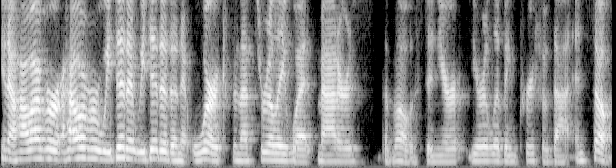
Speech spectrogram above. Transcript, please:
you know however however we did it we did it and it works. And that's really what matters the most. And you're you're living proof of that. And so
